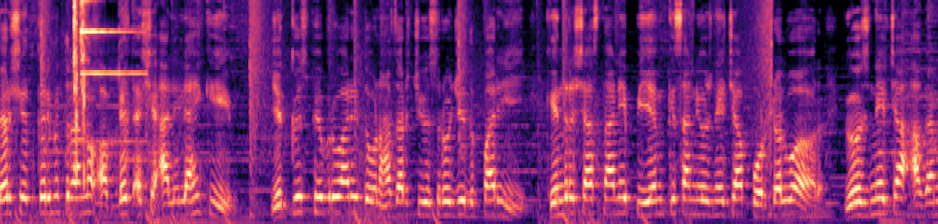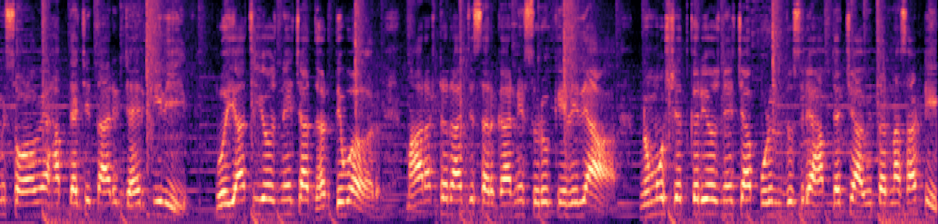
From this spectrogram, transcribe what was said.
तर शेतकरी मित्रांनो अपडेट असे आलेले आहे की एकवीस फेब्रुवारी दोन हजार चोवीस रोजी दुपारी केंद्र शासनाने पी एम किसान योजनेच्या पोर्टलवर योजनेच्या आगामी सोळाव्या हप्त्याची तारीख जाहीर केली. व याच योजनेच्या धर्तीवर महाराष्ट्र राज्य सरकारने सुरू केलेल्या नमो शेतकरी योजनेच्या पुढील दुसऱ्या हप्त्याच्या वितरणासाठी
